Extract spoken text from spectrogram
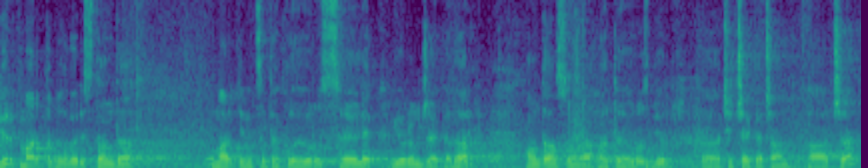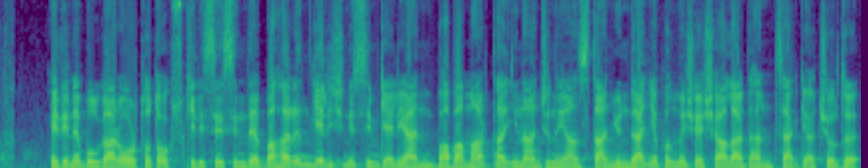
1 Mart'ta Bulgaristan'da Martinica'da kılıyoruz. Elek görünceye kadar. Ondan sonra atıyoruz bir e, çiçek açan ağaça. Edirne Bulgar Ortodoks Kilisesi'nde baharın gelişini simgeleyen Baba Marta inancını yansıtan yünden yapılmış eşyalardan sergi açıldı.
